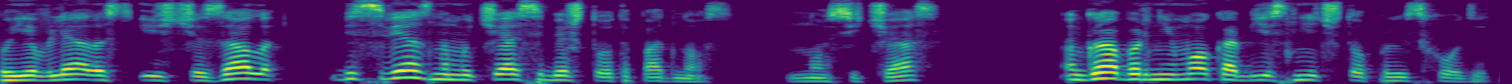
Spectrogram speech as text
Появлялась и исчезала бессвязно мыча себе что-то под нос. Но сейчас Габар не мог объяснить, что происходит.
